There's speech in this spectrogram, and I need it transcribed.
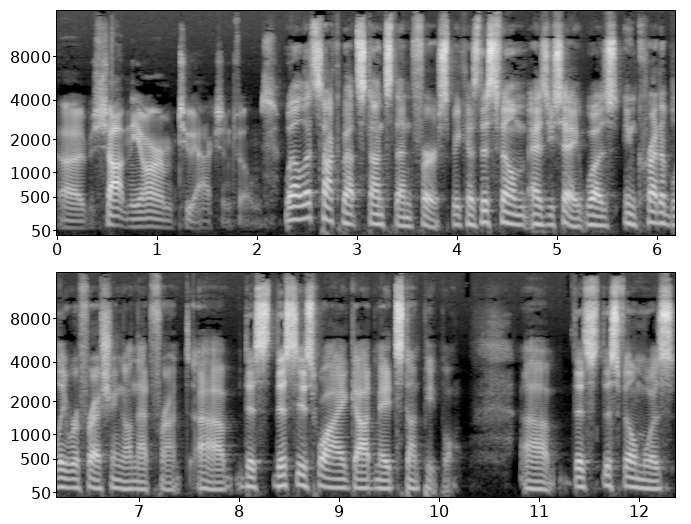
uh, shot in the arm to action films. Well, let's talk about stunts then first, because this film, as you say, was incredibly refreshing on that front. Uh, this this is why God made stunt people. Uh, this this film was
